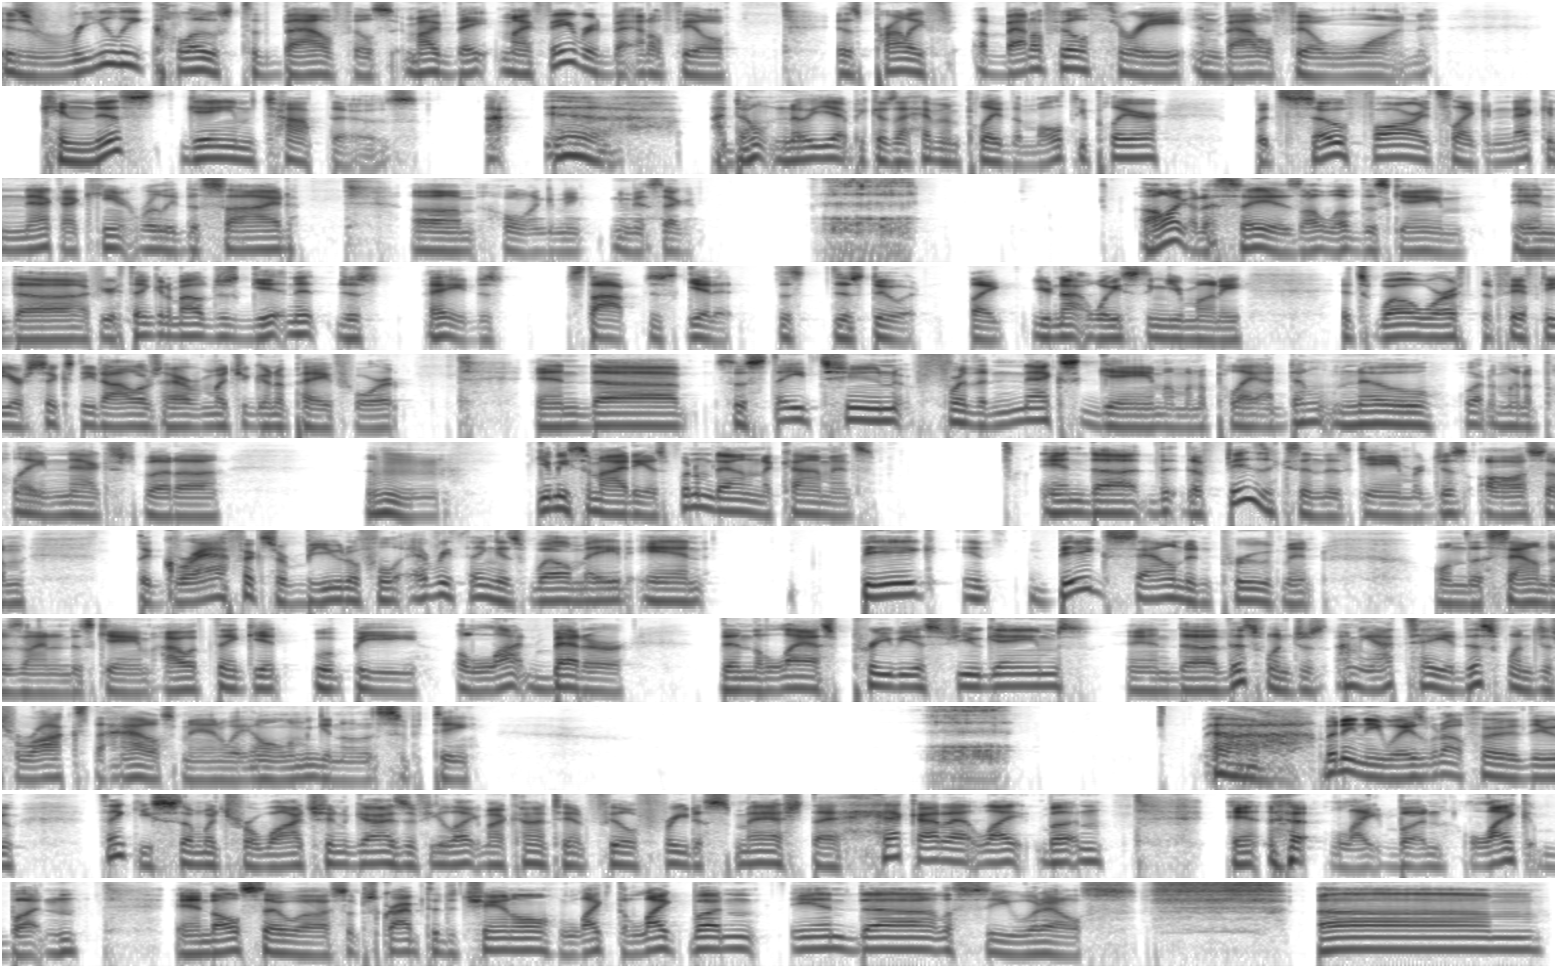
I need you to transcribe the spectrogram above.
is really close to the Battlefield. My, ba- my favorite Battlefield is probably a Battlefield 3 and Battlefield 1. Can this game top those? I, ugh, I don't know yet because I haven't played the multiplayer, but so far it's like neck and neck. I can't really decide. Um, hold on, give me give me a second. All I gotta say is I love this game, and uh, if you're thinking about just getting it, just hey, just stop, just get it, just just do it. Like you're not wasting your money. It's well worth the fifty or sixty dollars, however much you're gonna pay for it. And uh, so stay tuned for the next game I'm going to play. I don't know what I'm going to play next, but uh, hmm, give me some ideas. Put them down in the comments. And uh, the, the physics in this game are just awesome. The graphics are beautiful. Everything is well made and big, big sound improvement on the sound design in this game. I would think it would be a lot better than the last previous few games. And uh, this one just, I mean, I tell you, this one just rocks the house, man. Wait, hold on. Let me get another sip of tea. Ah, but, anyways, without further ado, thank you so much for watching. Guys, if you like my content, feel free to smash the heck out of that like button and like button, like button, and also uh, subscribe to the channel, like the like button, and uh, let's see what else. Um,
